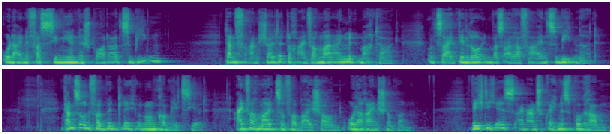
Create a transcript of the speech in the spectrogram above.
oder eine faszinierende Sportart zu bieten? Dann veranstaltet doch einfach mal einen Mitmachtag und zeigt den Leuten, was euer Verein zu bieten hat. Ganz unverbindlich und unkompliziert. Einfach mal zum Vorbeischauen oder reinschnuppern. Wichtig ist ein ansprechendes Programm,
